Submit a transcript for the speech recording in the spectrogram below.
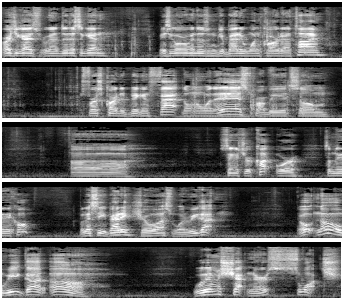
All right, you guys, we're gonna do this again. Basically, what we're gonna do is we're gonna give Batty one card at a time. First card is big and fat. Don't know what it is. Probably it's some um, uh, signature cut or something they call. But let's see, Batty, show us what we got. Oh no, we got uh William Shatner's swatch.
